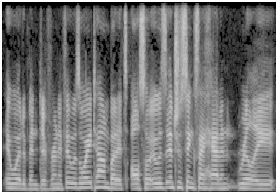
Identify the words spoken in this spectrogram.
it would have been different if it was a white town. But it's also it was interesting because I hadn't really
